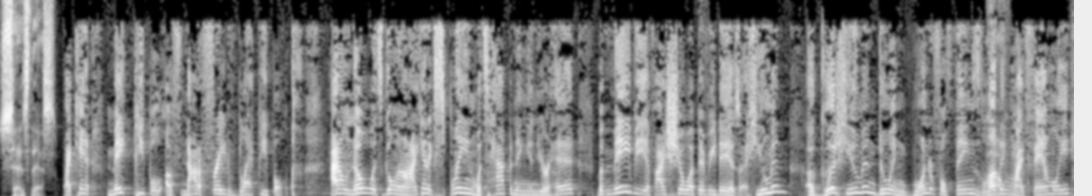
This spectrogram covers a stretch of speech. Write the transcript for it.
says this. I can't make people of not afraid of black people. I don't know what's going on. I can't explain what's happening in your head. But maybe if I show up every day as a human, a good human, doing wonderful things, loving my family,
